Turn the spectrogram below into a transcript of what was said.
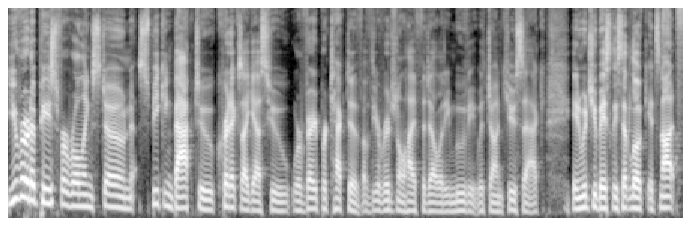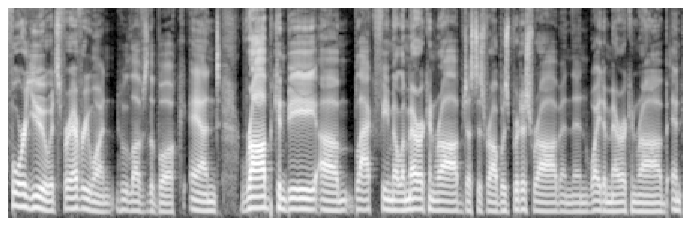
You wrote a piece for Rolling Stone speaking back to critics, I guess, who were very protective of the original High Fidelity movie with John Cusack, in which you basically said, look, it's not for you, it's for everyone who loves the book. And Rob can be um, black female American Rob, just as Rob was British Rob, and then white American Rob. And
